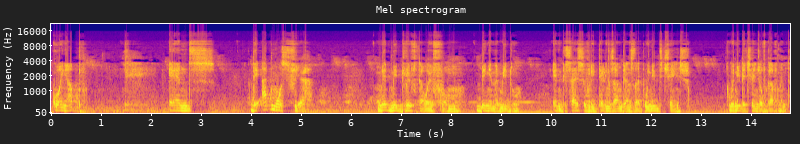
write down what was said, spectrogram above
going up. And the atmosphere made me drift away from being in the middle and decisively telling Zambians that we need change we need a change of government.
